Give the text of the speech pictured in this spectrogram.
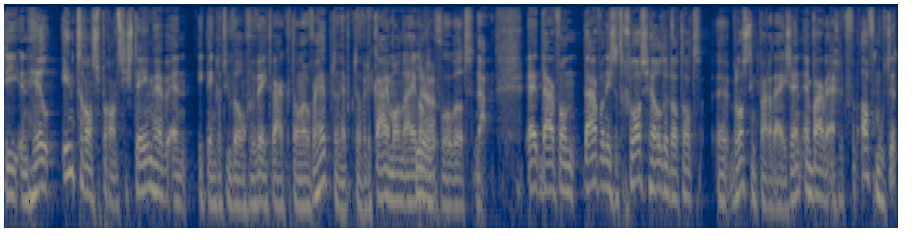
die een heel intransparant systeem hebben. En ik denk dat u wel ongeveer weet waar ik het dan over heb. Dan heb ik het over de Cayman-eilanden ja. bijvoorbeeld. Nou, eh, daarvan, daarvan is het glashelder dat dat uh, belastingparadijzen zijn. En waar we eigenlijk van af moeten,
